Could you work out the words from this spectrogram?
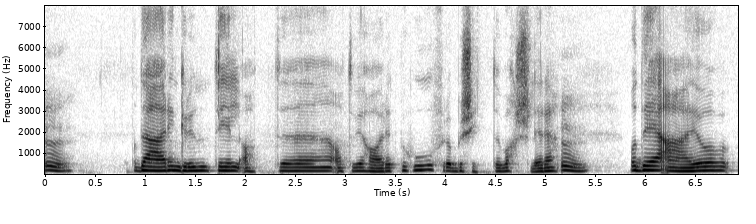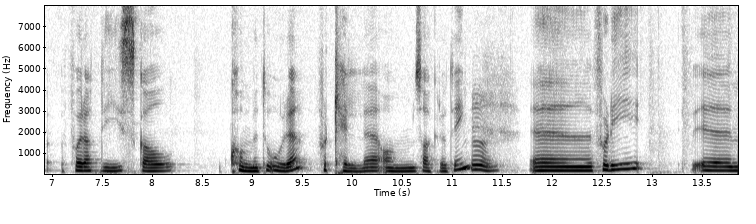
Mm. Det er en grunn til at, eh, at vi har et behov for å beskytte varslere. Mm. Og det er jo for at de skal komme til orde, fortelle om saker og ting. Mm. Eh, fordi eh,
